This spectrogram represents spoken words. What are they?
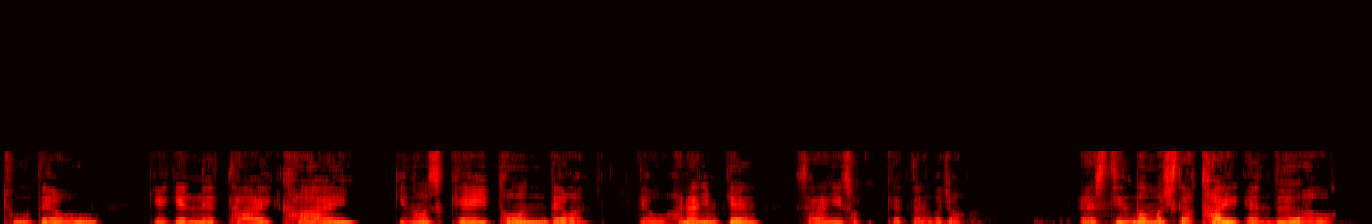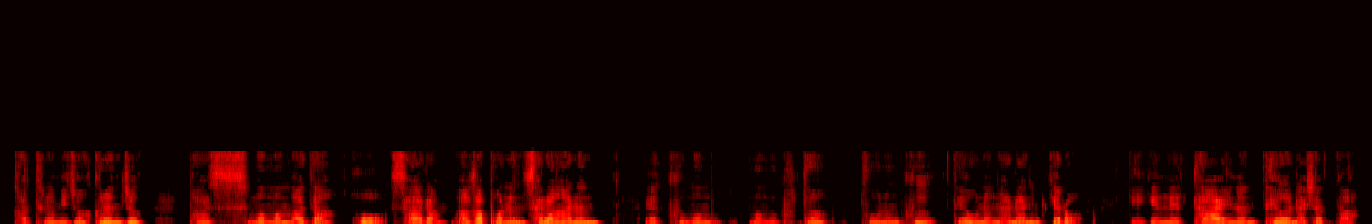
투 데우 게겐네타이 카이 기노스케이 톤 데온 대우 하나님께 사랑이 속했다는 거죠. 에스틴 뭐뭇이다. 카이 앤드하고 같은 의미죠. 그런즉 파스 뭐뭇마다 호 사람 아가포는 사랑하는 에크 뭐뭇부터 투는 그 대우는 하나님께로 게겐네타이는 태어나셨다.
